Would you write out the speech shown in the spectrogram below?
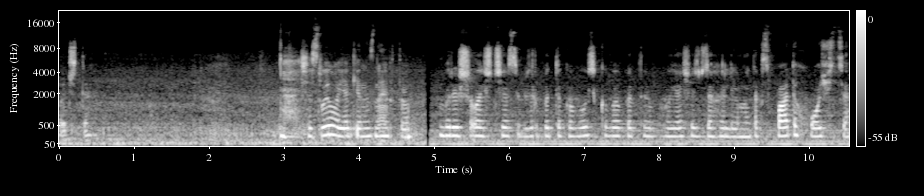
Бачите? Щаслива, як я не знаю хто. Вирішила ще собі зробити кавуську, випити, бо я щось взагалі. Мені так спати хочеться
